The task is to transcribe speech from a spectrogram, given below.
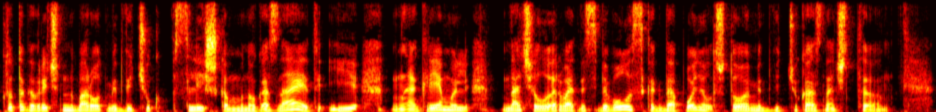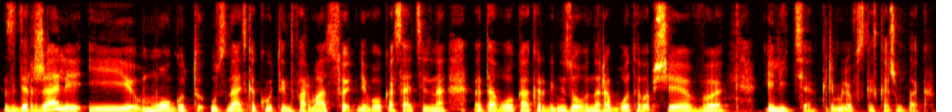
Кто-то говорит, что наоборот, Медведчук слишком много знает, и Кремль начал рвать на себе волосы, когда понял, что Медведчука, значит, э, задержали и могут узнать какую-то информацию от него касательно того, как организована работа вообще в элите кремлевской, скажем так.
